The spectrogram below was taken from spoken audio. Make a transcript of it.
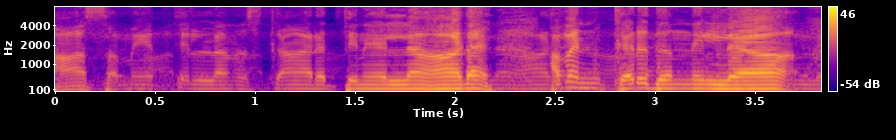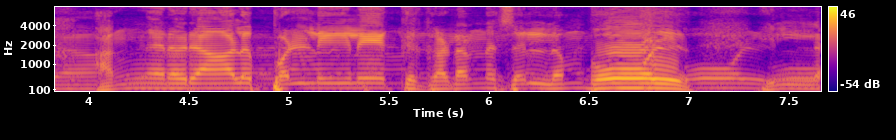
ആ സമയത്തുള്ള നിസ്കാരത്തിനെല്ലാടെ അവൻ കരുതുന്നില്ല. അങ്ങനെ ഒരാൾ പള്ളിയിലേക്ക് കടന്നു ചെല്ലുമ്പോൾ ഇല്ല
